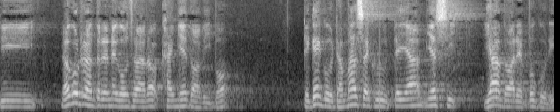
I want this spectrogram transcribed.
ဒီလောကုတ္တရာတရဏဂုံဆိုတာတော့ခိုင်မြဲသွားပြီပေါ့တကယ့်ကိုဓမ္မစကုတရားမျက်စိရသွားတဲ့ပုဂ္ဂိုလ်တွေ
